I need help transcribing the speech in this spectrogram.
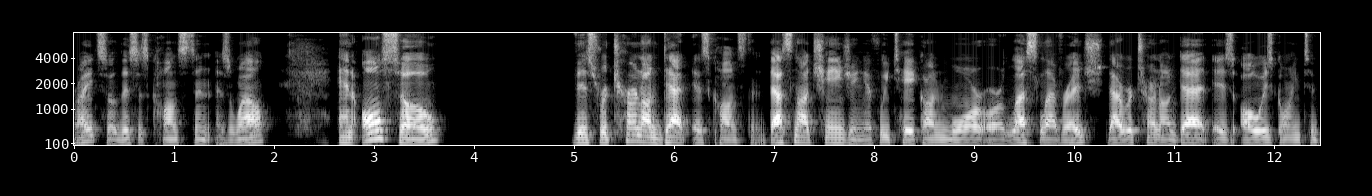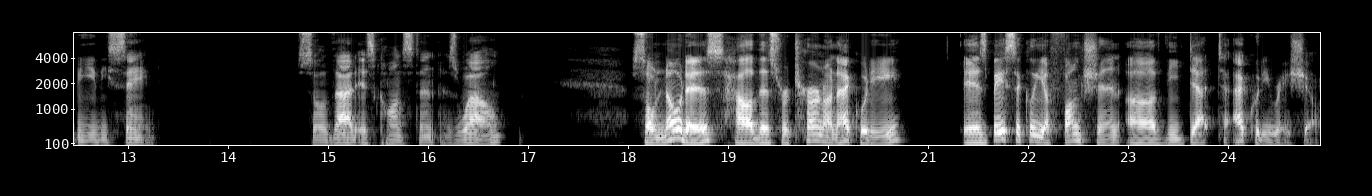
Right? So this is constant as well. And also, this return on debt is constant. That's not changing if we take on more or less leverage. That return on debt is always going to be the same. So that is constant as well. So notice how this return on equity is basically a function of the debt to equity ratio.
